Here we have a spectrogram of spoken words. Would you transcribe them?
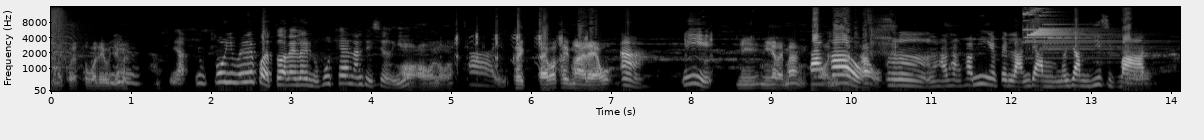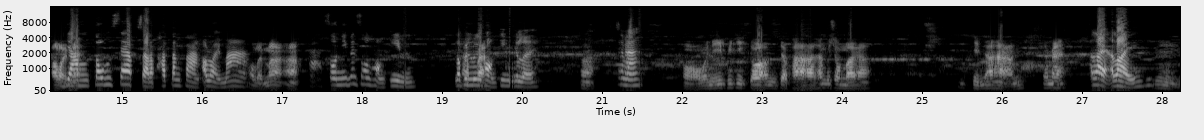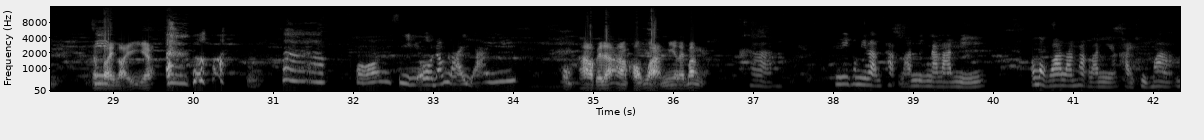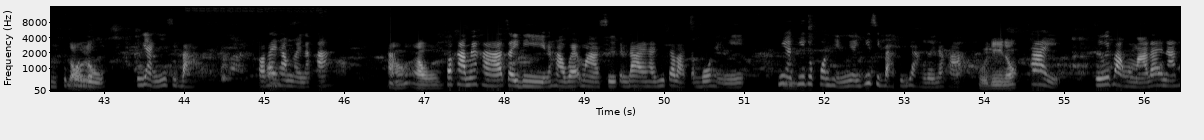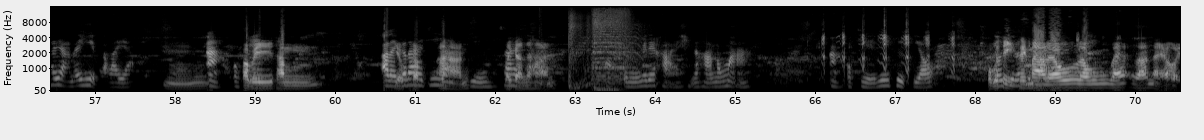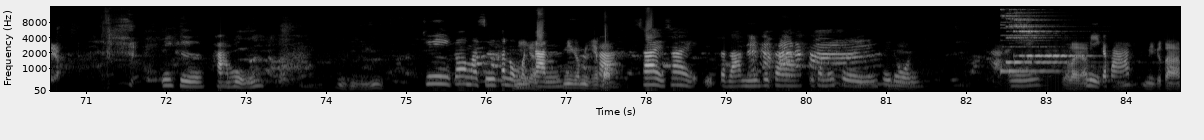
ทำไมเปิดตัวเร็วจังเลยเนี่ยพูดยังไม่ได้เปิดตัวอะไรเลยหนูพูดแค่นั้นเฉยอ๋ออ๋อเหรอ ๆใช่เคยแต่ว่าเคยมาแล้ว อะนี่มีมีอะไรมั่งทางอ๋อนี่เข้าทางเข้าอ่านะคะทางเข้านี่ไงเป็นร้านยำแล้วยำยี่สิบบาท โอ้อร่อยไหมยำต้มแซ่บสารพัดต่างๆ อร่อยมากอร่อยมากอะ ค่ะโซนนี้เป็นโซนของกิน เราไปลุยไปของกินกันเลยอะ ใช่ไหมอ๋อวันนี้พิธีกรจะพาท่านผู้ชมมา กินอาหารใช่ไหมอร่อยอร่อย อืมที่น้ำลายไหลอีกแล้วโอ้ซีโอน้ำลายไหลของข้าวไปแล้วอะของหวานมีอะไรบ้างค่ะ ที่นี่เขามีร้านผักร้านหนึ่งนะร้านนี้ต้องบอกว่าร้านผักร้านนี้ขายถูกมากทุกหรคอนเหรอดูทุกอย่างยี่สิบบาทขอไทยทำหน่อยนะคะค่ะเอาเอาพ่อค้าแม่ค้าใจดีนะคะ แวะมาซื้อกันได้นะคะที่ตลาดจัมโบ้แห่งนี้ เนี่ยอืมที่ทุกคนเห็นเนี่ยยี่สิบาททุกอย่างเลยนะคะโหดีเนาะใช่ ซื้อไปฝากหมาม้าได้นะ ถ้าอยากได้เห็ดอะไรอะอืมอะโอเคเอาไปทำ อะไรก็ได้เกี่ยวกับที่ออายาหารกกินใช่ รายการอาหารอ๋อตัวนี้ไม่ได้ขายนะคะ น้องหมา อะโอเค นี่คือเกี๊ยว ปกติเดี๋ยวเคทียละมาสิบบาทแล้วเราแวะร้านไหนอร่อยอะนี่คือขาหมู อื้อหือที่นี่ก็มาซื้อขนมเหมือนกันนี่ก็มีเคบัค่ะบ ใช่ใช่แต่ร้านนี้ก็จะก็จะไม่เคยไม่เคยโดนค่ะอันนี้ อะไรอะหมี่กระทะหมี่กระทะ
